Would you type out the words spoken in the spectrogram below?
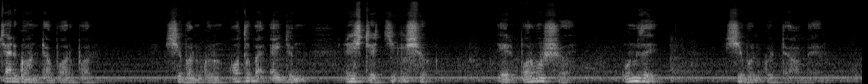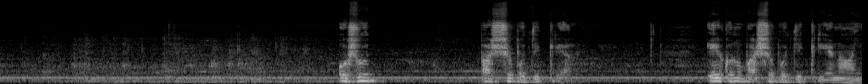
চার ঘণ্টা পর পর সেবন করুন অথবা একজন রেজিস্টার চিকিৎসক এর পরামর্শ অনুযায়ী সেবন করতে হবে। ওষুধ পার্শ্ব প্রতিক্রিয়া এর কোনো পার্শ্ব প্রতিক্রিয়া নয়।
